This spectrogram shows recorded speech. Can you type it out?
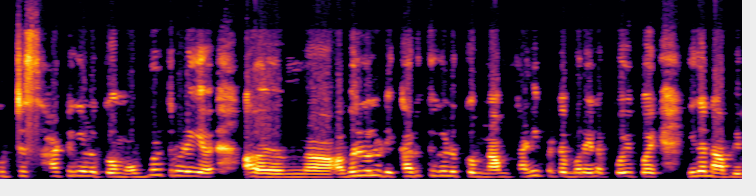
குற்றச்சாட்டுகளுக்கும் ஒவ்வொருத்தருடைய அவர்களுடைய கருத்துகளுக்கும் நாம் தனிப்பட்ட முறையில போய் போய் இதை நான் அப்படி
